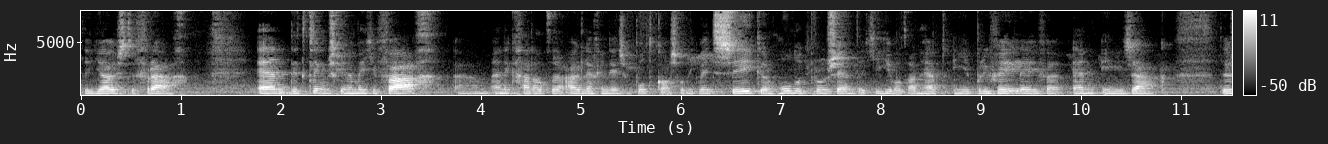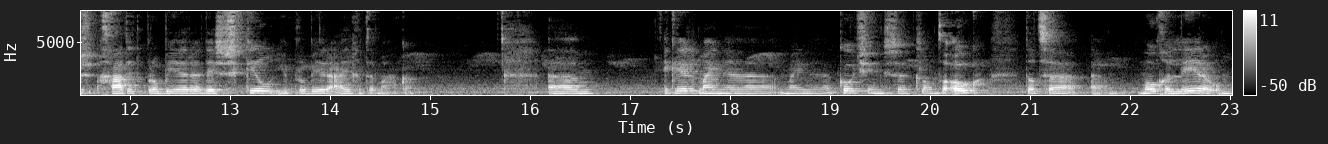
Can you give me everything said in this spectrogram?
de juiste vraag. En dit klinkt misschien een beetje vaag. Um, en ik ga dat uh, uitleggen in deze podcast. Want ik weet zeker 100% dat je hier wat aan hebt in je privéleven en in je zaak. Dus ga dit proberen, deze skill je proberen eigen te maken. Um, ik leer het mijn, uh, mijn coachingsklanten ook. Dat ze uh, mogen leren om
